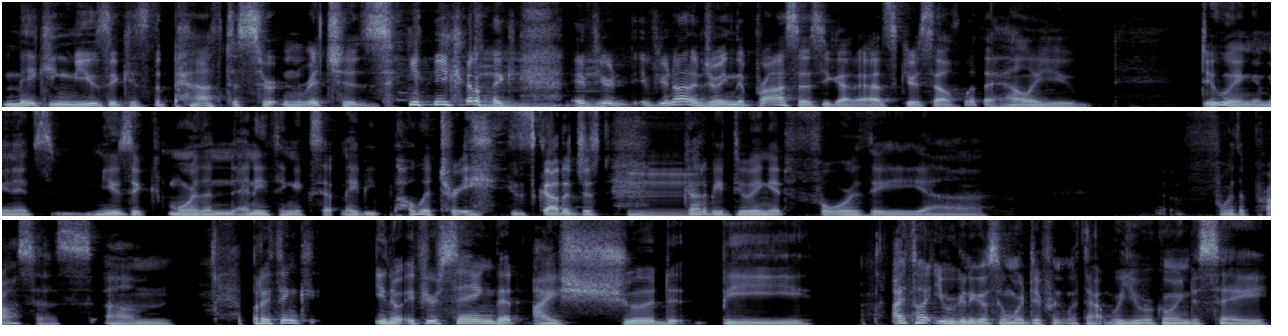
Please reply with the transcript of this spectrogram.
making music is the path to certain riches. you got to like, Mm, if you're if you're not enjoying the process, you got to ask yourself, what the hell are you doing? I mean, it's music more than anything except maybe poetry. it's got to just Mm, got to be doing it for the uh, for the process. Um, but I think you know if you're saying that I should be, I thought you were going to go somewhere different with that, where you were going to say,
